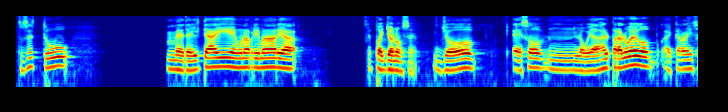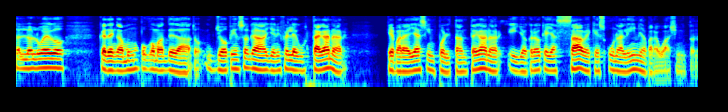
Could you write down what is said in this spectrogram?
Entonces tú meterte ahí en una primaria, pues yo no sé. Yo eso mm, lo voy a dejar para luego, hay que analizarlo luego, que tengamos un poco más de datos. Yo pienso que a Jennifer le gusta ganar que para ella es importante ganar y yo creo que ella sabe que es una línea para Washington.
